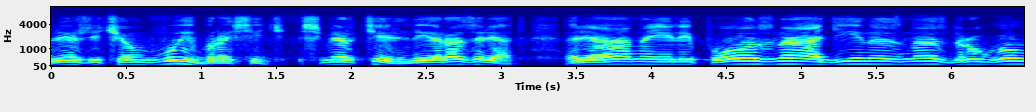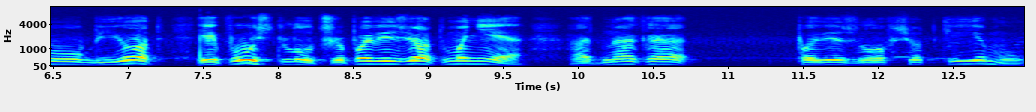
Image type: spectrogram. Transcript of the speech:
прежде чем выбросить смертельный разряд. Рано или поздно один из нас другого убьет, и пусть лучше повезет мне. Однако повезло все-таки ему.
